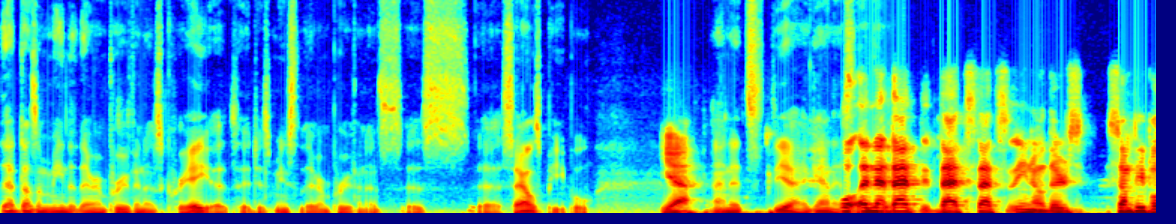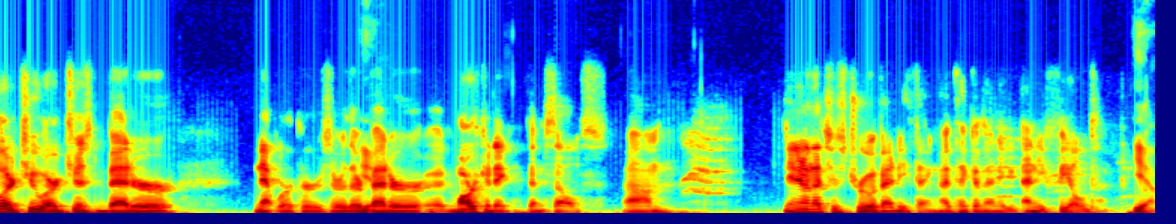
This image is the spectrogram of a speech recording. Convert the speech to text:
that doesn't mean that they're improving as creators. It just means that they're improving as as uh, salespeople. Yeah, and it's yeah again. It's well, and that, that that's that's you know, there's some people are too are just better networkers or they're yeah. better marketing themselves. Um, you know, that's just true of anything. I think of any any field. Yeah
